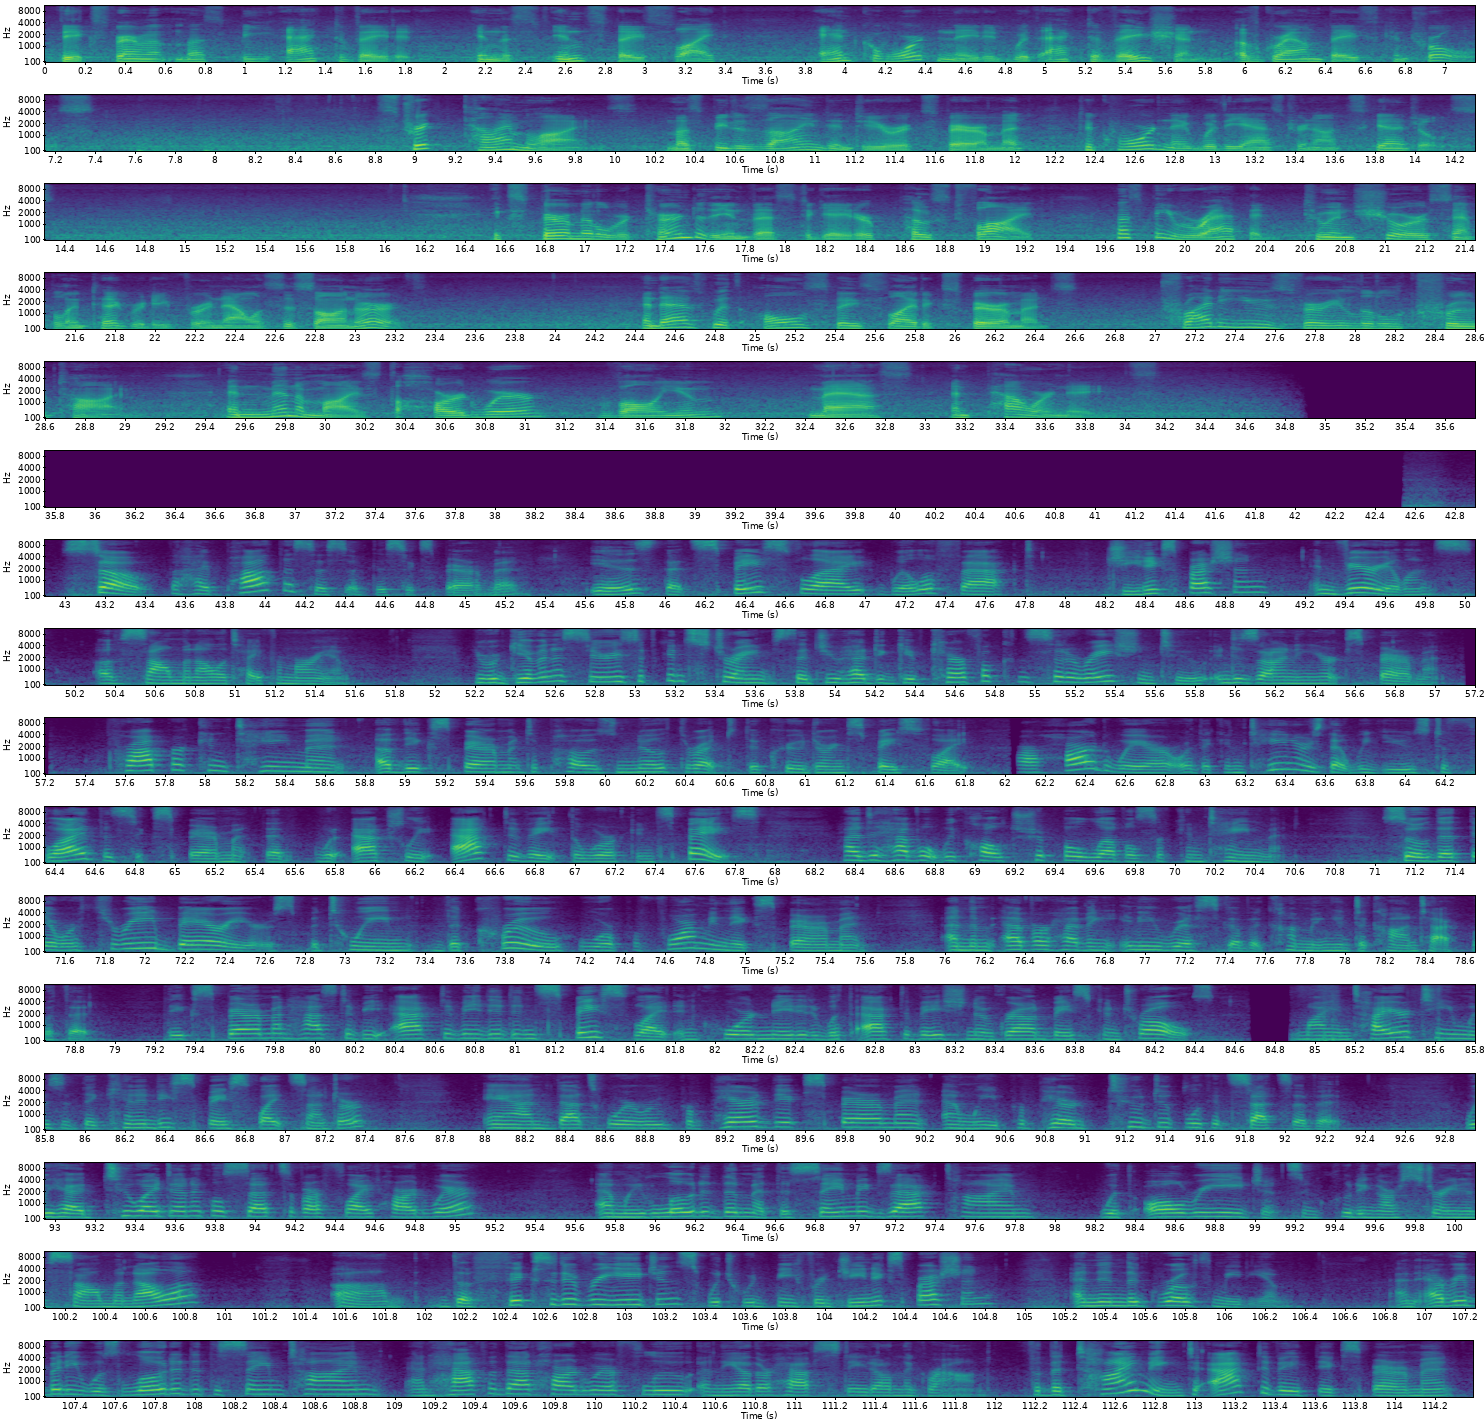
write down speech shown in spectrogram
The experiment must be activated in, the, in spaceflight and coordinated with activation of ground-based controls. Strict timelines must be designed into your experiment to coordinate with the astronaut schedules. Experimental return to the investigator post-flight must be rapid to ensure sample integrity for analysis on Earth. And as with all spaceflight experiments, try to use very little crew time and minimize the hardware, volume, mass, and power needs. So, the hypothesis of this experiment is that spaceflight will affect gene expression and virulence of Salmonella typhimurium. You were given a series of constraints that you had to give careful consideration to in designing your experiment. Proper containment of the experiment to pose no threat to the crew during spaceflight. Our hardware, or the containers that we used to fly this experiment that would actually activate the work in space, had to have what we call triple levels of containment so that there were three barriers between the crew who were performing the experiment and them ever having any risk of it coming into contact with it. The experiment has to be activated in spaceflight and coordinated with activation of ground-based controls. My entire team was at the Kennedy Space Flight Center, and that's where we prepared the experiment and we prepared two duplicate sets of it. We had two identical sets of our flight hardware, and we loaded them at the same exact time with all reagents, including our strain of salmonella, um, the fixative reagents, which would be for gene expression, and then the growth medium and everybody was loaded at the same time, and half of that hardware flew and the other half stayed on the ground. For the timing to activate the experiment,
